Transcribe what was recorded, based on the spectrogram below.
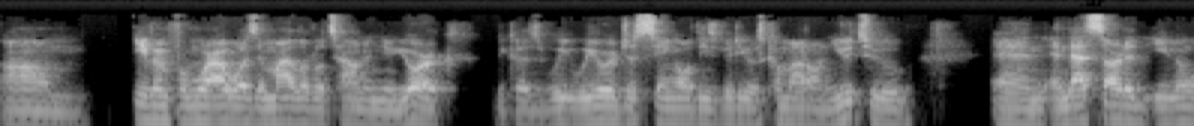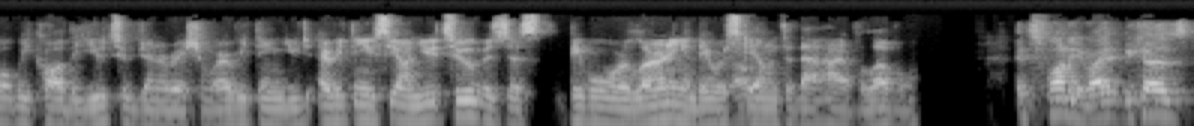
Um, even from where I was in my little town in New York, because we we were just seeing all these videos come out on YouTube, and and that started even what we call the YouTube generation, where everything you everything you see on YouTube is just people were learning and they were scaling to that high of a level. it's funny, right? Because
